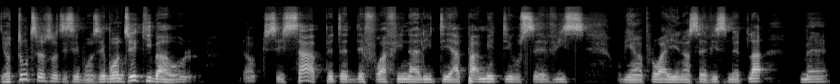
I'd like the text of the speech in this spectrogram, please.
Yo tout sorti c'est bon, c'est bon Dieu qui baoule. Donc c'est ça peut-être des fois finalité à pas mettre au service ou bien employer dans le service mettre là, mais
